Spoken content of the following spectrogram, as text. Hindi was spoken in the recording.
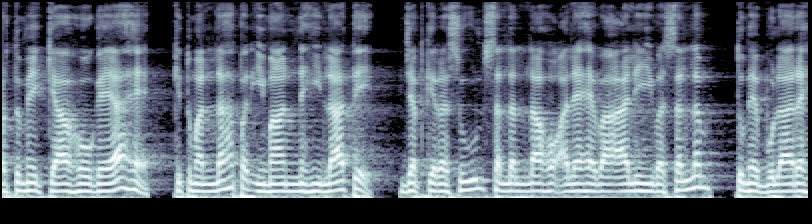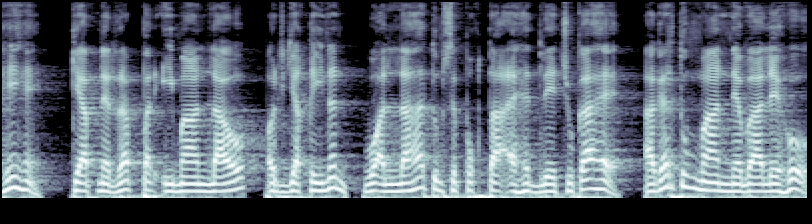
और तुम्हें क्या हो गया है कि तुम अल्लाह पर ईमान नहीं लाते, जबकि रसूल सल्लल्लाहु अलैहि वसल्लम तुम्हें बुला रहे हैं कि अपने रब पर ईमान लाओ और यकीनन वो अल्लाह तुमसे पुख्ता अहद ले चुका है। अगर तुम मानने वाले हो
